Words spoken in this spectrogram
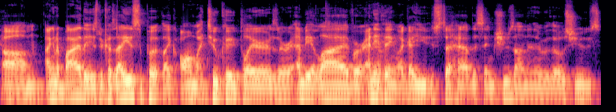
Um, I'm gonna buy these because I used to put like all my 2K players or NBA Live or anything like I used to have the same shoes on and they were those shoes.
